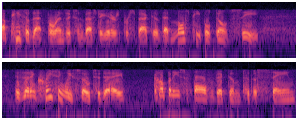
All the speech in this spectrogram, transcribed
a piece of that forensics investigator's perspective that most people don't see is that increasingly so today, companies fall victim to the same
